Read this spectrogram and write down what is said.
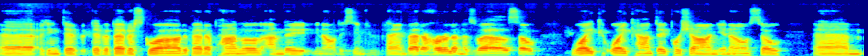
Uh, I think they've they've a better squad, a better panel, and they you know they seem to be playing better hurling as well. So why why can't they push on? You know, so um,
